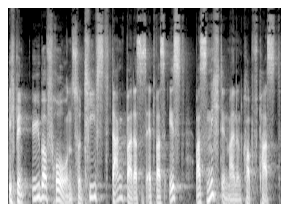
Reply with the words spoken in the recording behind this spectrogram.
ich bin überfroh und zutiefst dankbar, dass es etwas ist, was nicht in meinen Kopf passt,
